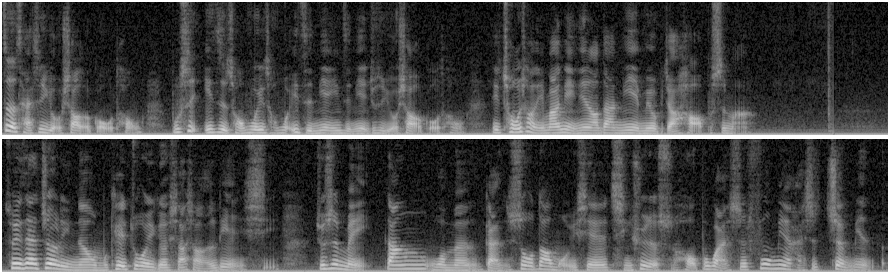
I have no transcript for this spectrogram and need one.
这才是有效的沟通。不是一直重复、一重复、一直念、一直念，就是有效的沟通。你从小你妈念念到大，你也没有比较好，不是吗？所以在这里呢，我们可以做一个小小的练习，就是每当我们感受到某一些情绪的时候，不管是负面还是正面的，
